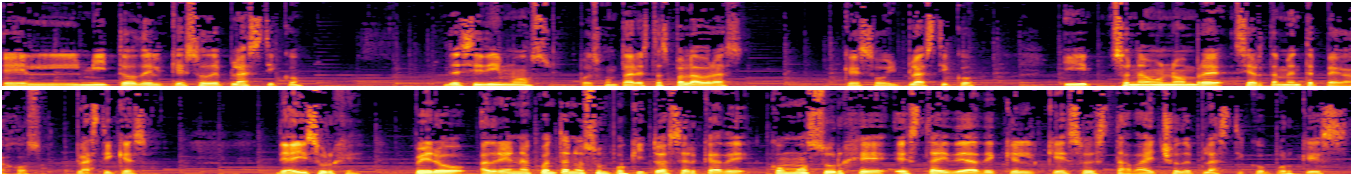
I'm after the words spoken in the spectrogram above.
el mito del queso de plástico. Decidimos pues juntar estas palabras, queso y plástico, y sonaba un nombre ciertamente pegajoso, plastiqueso. De ahí surge. Pero Adriana, cuéntanos un poquito acerca de cómo surge esta idea de que el queso estaba hecho de plástico, porque es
